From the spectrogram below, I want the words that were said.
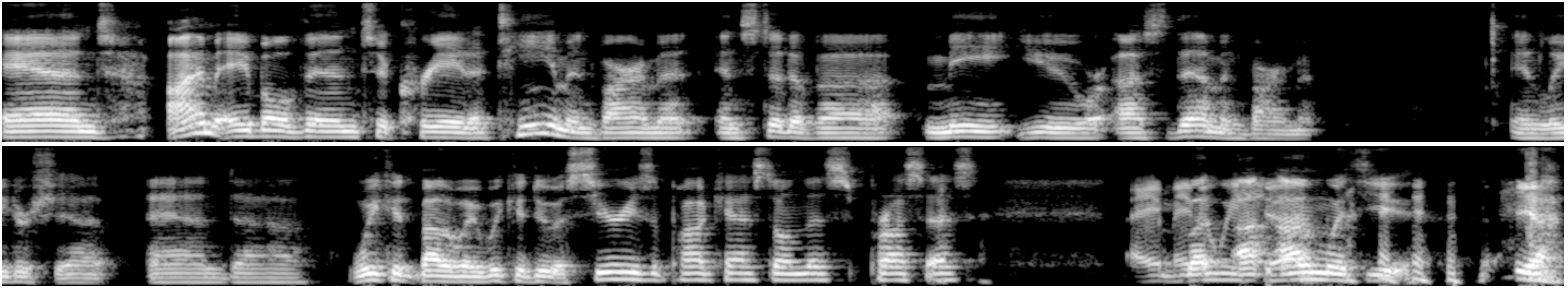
And I'm able then to create a team environment instead of a me, you, or us, them environment in leadership. And uh, we could, by the way, we could do a series of podcasts on this process. Hey, maybe but we should. I, am with you. yeah.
